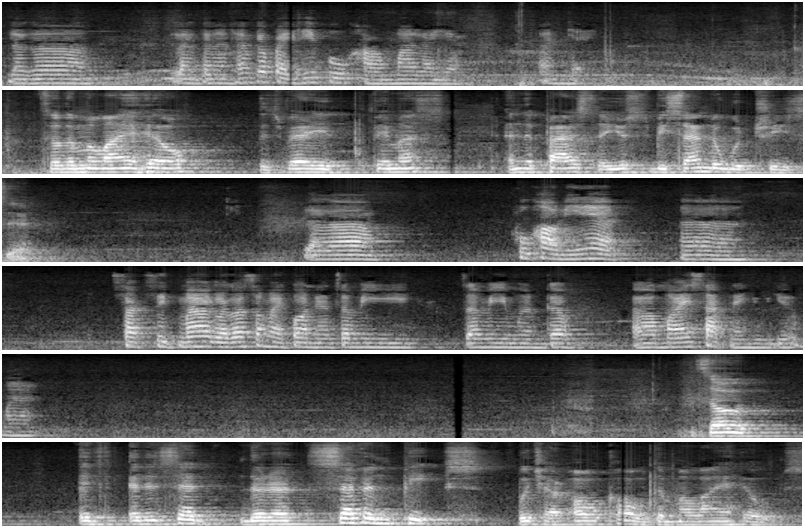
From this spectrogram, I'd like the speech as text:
แล้วก็หลังจากนั้นท่านก็ไปที่ภูเขามาลายาอันใหญ่ So the Malaya hill is very famous. In the past, there used to be sandalwood trees there. แล้วก็ภูเขานี้เนี่ยเอ่อ ศักดิ์สิทธิ์มากแล้วก็สมัยก่อนเนี่ยจะมีจะมีเหมือนกับเอ่อไม้สักเนี่ยอยู่เยอะมาก So it, it is said there are seven peaks which are all called the Malaya Hills.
